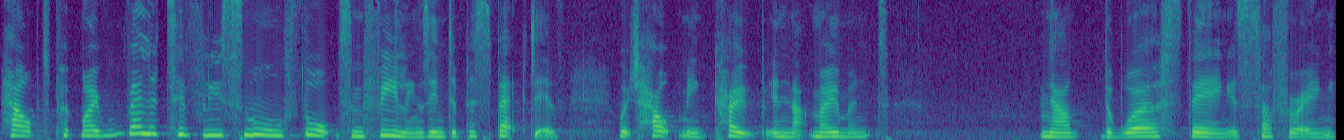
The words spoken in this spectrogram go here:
helped put my relatively small thoughts and feelings into perspective, which helped me cope in that moment. Now, the worst thing is suffering.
